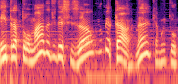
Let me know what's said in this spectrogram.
Entre a tomada de decisão e o mercado, né? Que é muito.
